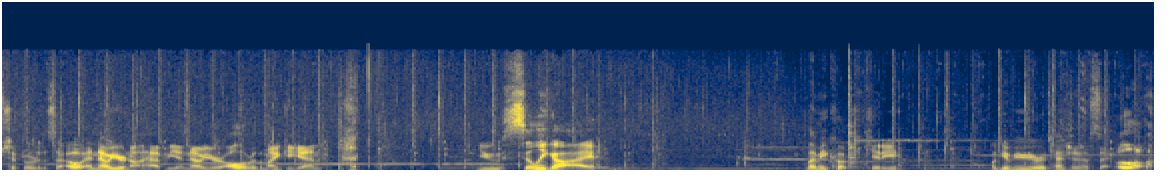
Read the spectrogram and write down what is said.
shift over to the side. Oh, and now you're not happy, and now you're all over the mic again. You silly guy. Let me cook, kitty. I'll give you your attention in a sec. Ugh.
